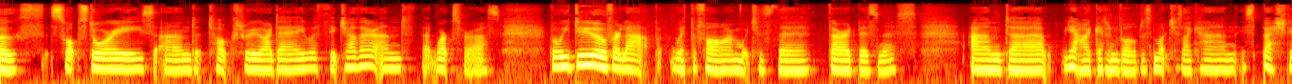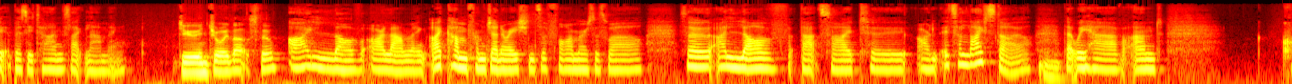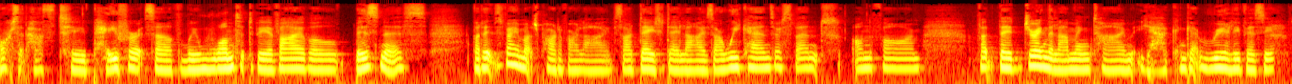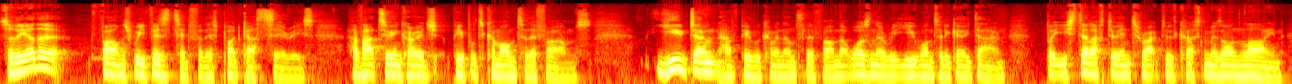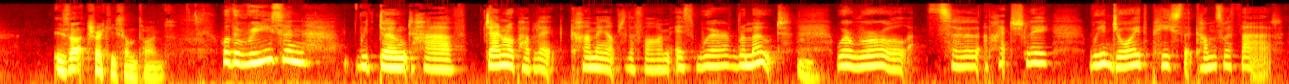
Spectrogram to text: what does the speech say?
both swap stories and talk through our day with each other, and that works for us. But we do overlap with the farm, which is the third business. And uh, yeah, I get involved as much as I can, especially at busy times like lambing. Do you enjoy that still? I love our lambing. I come from generations of farmers as well. So I love that side too. Our, it's a lifestyle mm. that we have. And course, it has to pay for itself, and we want it to be a viable business. But it's very much part of our lives, our day to day lives. Our weekends are spent on the farm. But the, during the lambing time, yeah, it can get really busy. So the other farms we visited for this podcast series have had to encourage people to come onto their farms. You don't have people coming onto the farm. That wasn't a route you wanted to go down, but you still have to interact with customers online. Is that tricky sometimes? Well, the reason we don't have general public coming up to the farm is we're remote, mm. we're rural. So actually, we enjoy the peace that comes with that.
